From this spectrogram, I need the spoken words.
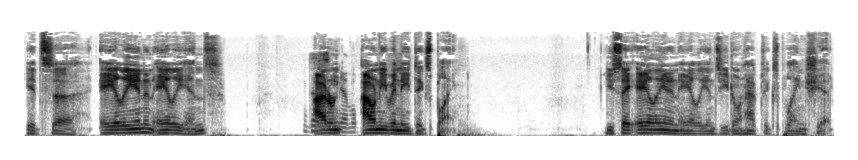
it's uh, Alien and Aliens. I don't I don't even need to explain. You say Alien and Aliens, you don't have to explain shit.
